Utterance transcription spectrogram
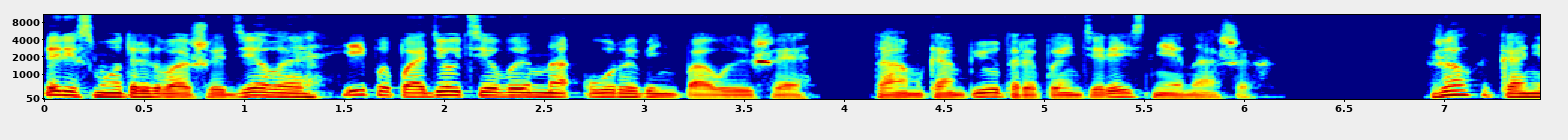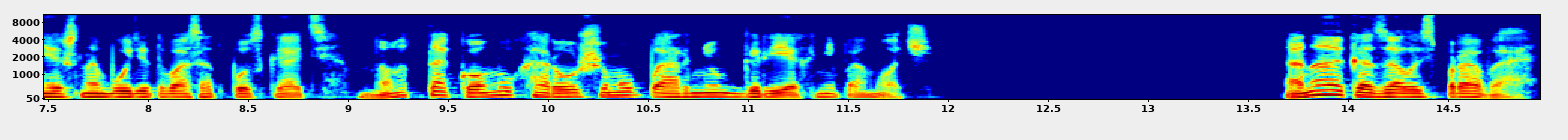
«Пересмотрит ваше дело, и попадете вы на уровень повыше, там компьютеры поинтереснее наших. Жалко, конечно, будет вас отпускать, но такому хорошему парню грех не помочь. Она оказалась права.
